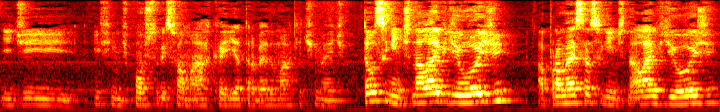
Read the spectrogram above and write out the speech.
e de, enfim, de construir sua marca aí através do marketing médico. Então é o seguinte, na live de hoje, a promessa é o seguinte, na live de hoje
